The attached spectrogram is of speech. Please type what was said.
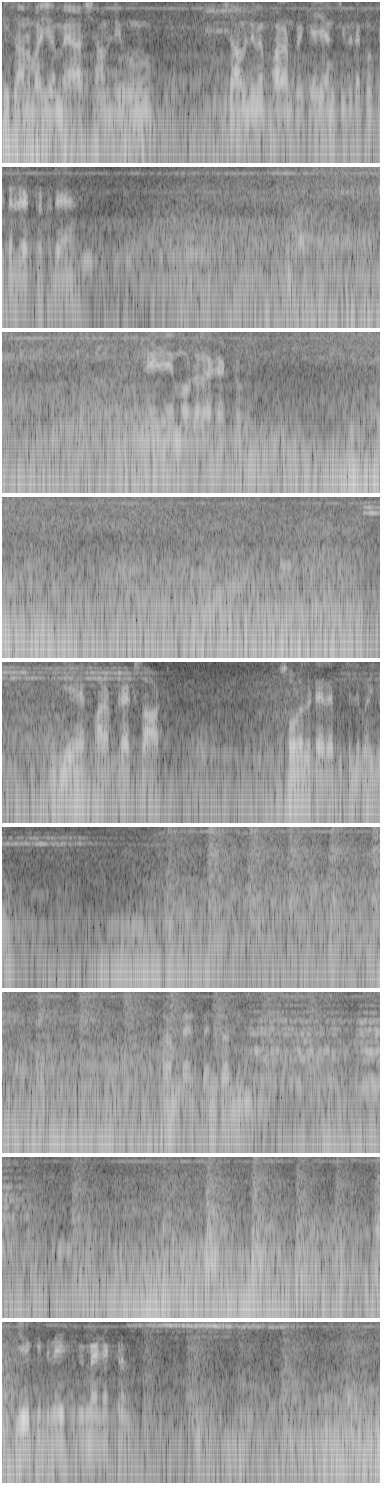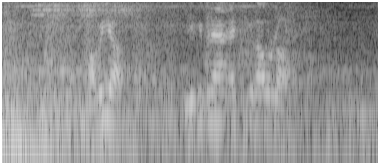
किसान भाइयों, मैं आज शामली हूँ। शामली में फार्म ट्रक एजेंसी पे देखो कितने ट्रैक्टर खड़े हैं। नए नए मॉडल है ट्रैक्टर के। ये है फार्म ट्रैक साठ। सोलह के टायर है पिछले भाइयों। फार्म ट्रैक पैंतालीस ये कितने एच पी में ट्रैक्टर हाँ भैया ये कितने एच पी का बोल रहा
